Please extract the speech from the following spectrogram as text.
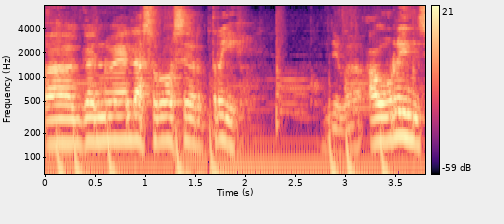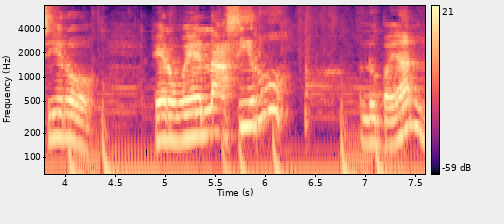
Uh, Ganuelas Roser 3. Di ba? Aurin 0. Heruela 0. Ano ba yan?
